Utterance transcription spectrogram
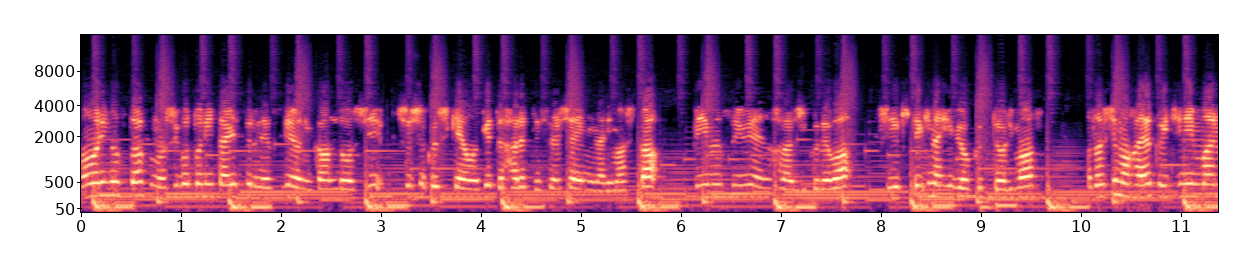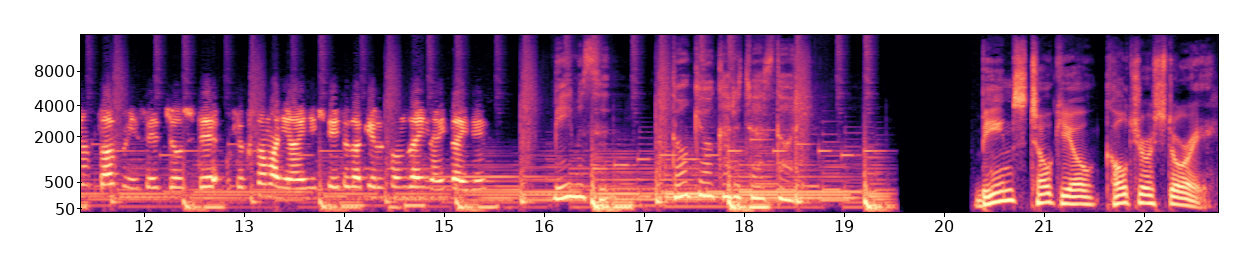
周りのスタッフの仕事に対する熱量に感動し、就職試験を受けて晴れて正社員になりました。ビームスユエン原宿では刺激的な日々を送っております。私も早く一人前のスタッフに成長して、お客様に会いに来ていただける存在になりたいです。Beams 東京カルチャーストーリー Beams Tokyo Culture Story.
